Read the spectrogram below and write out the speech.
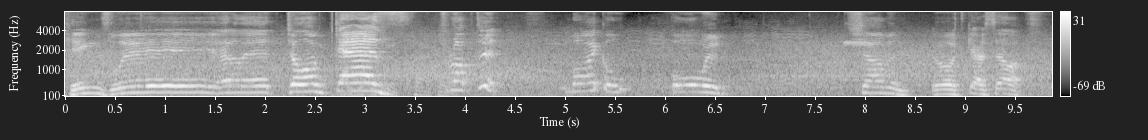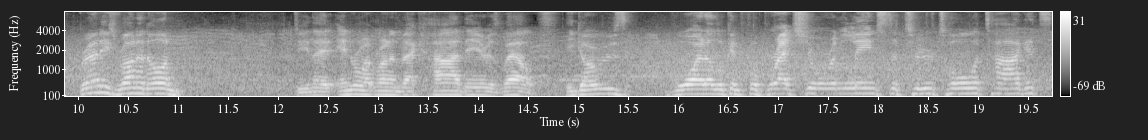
Kingsley. Out of there. Geelong. Gaz. Dropped it. Michael. Forward. Charman. Oh, it's Caracella. Brownie's running on. Gee, they had Enright running back hard there as well. He goes wider looking for Bradshaw and Lynch, the two taller targets.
